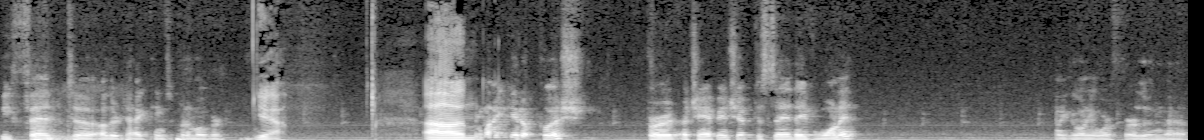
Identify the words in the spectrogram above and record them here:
be fed to other tag teams to put them over. Yeah. Um, They might get a push for a championship to say they've won it. To go anywhere further than that.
